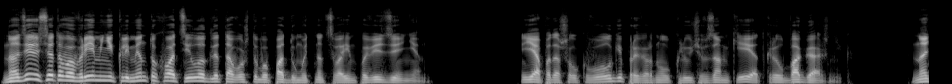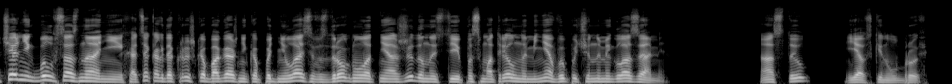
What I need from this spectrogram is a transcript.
Надеюсь, этого времени Клименту хватило для того, чтобы подумать над своим поведением. Я подошел к «Волге», провернул ключ в замке и открыл багажник. Начальник был в сознании, хотя когда крышка багажника поднялась, вздрогнул от неожиданности и посмотрел на меня выпученными глазами. «Остыл?» — я вскинул бровь.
